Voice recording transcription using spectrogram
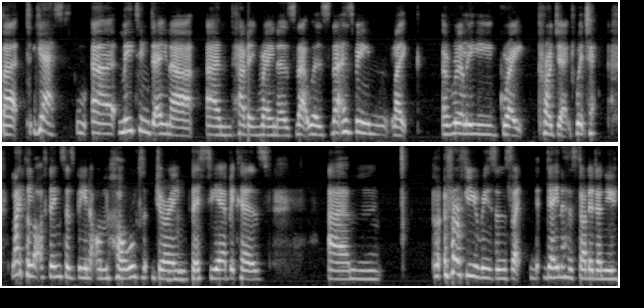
but yes, uh, meeting Dana and having Rainers that was that has been like a really great project, which, like a lot of things, has been on hold during this year because. Um, for a few reasons like dana has started a new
